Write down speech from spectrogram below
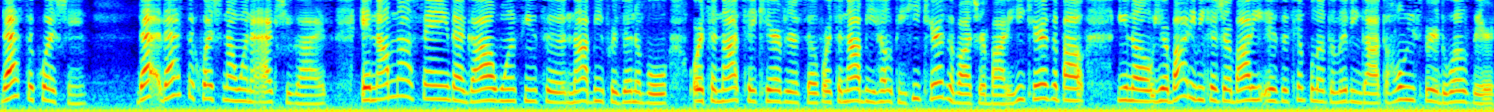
That's the question that that's the question I want to ask you guys. And I'm not saying that God wants you to not be presentable or to not take care of yourself or to not be healthy. He cares about your body. He cares about, you know, your body because your body is the temple of the living God. The Holy Spirit dwells there.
